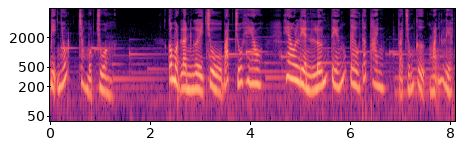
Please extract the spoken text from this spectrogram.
bị nhốt trong một chuồng. Có một lần người chủ bắt chú heo, heo liền lớn tiếng kêu thất thanh và chống cự mãnh liệt.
